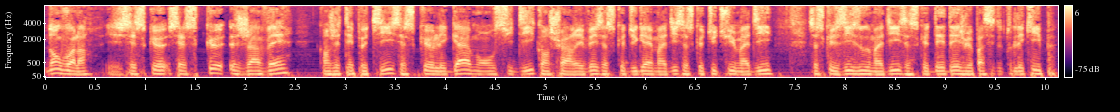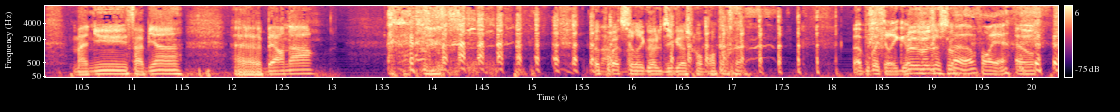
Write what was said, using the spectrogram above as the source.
donc voilà, c'est ce que c'est ce que j'avais quand j'étais petit, c'est ce que les gars m'ont aussi dit quand je suis arrivé, c'est ce que Dugas m'a dit, c'est ce que Tutu m'a dit, c'est ce que Zizou m'a dit, c'est ce que Dédé, je vais passer de toute l'équipe, Manu, Fabien, euh, Bernard. Pourquoi tu rigoles Dugas, je comprends pas. Bah, pourquoi tu rigoles? Euh, je- Ah, non, pour rien. Ah bon.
